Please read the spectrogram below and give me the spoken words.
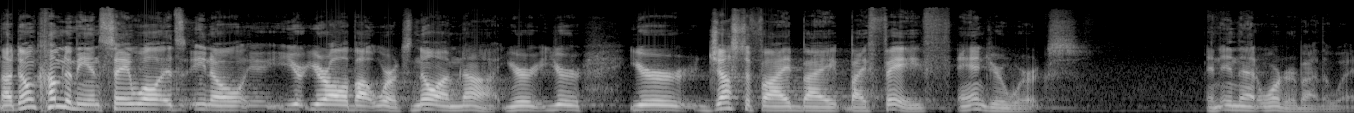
Now, don't come to me and say, well, it's, you know, you're, you're all about works. No, I'm not. You're, you're, you're justified by, by faith and your works. And in that order, by the way.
